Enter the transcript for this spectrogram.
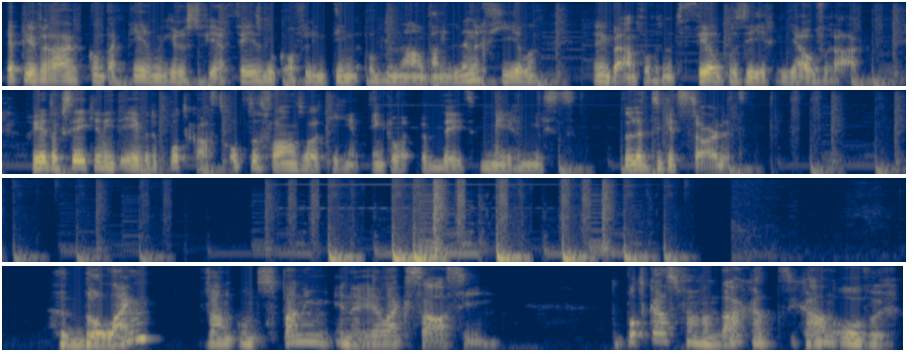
Heb je vragen, contacteer me gerust via Facebook of LinkedIn op de naam van Lennart Gielen en ik beantwoord met veel plezier jouw vragen. Vergeet ook zeker niet even de podcast op te slaan, zodat je geen enkele update meer mist. Let's get started. Het belang van ontspanning en relaxatie. De podcast van vandaag gaat gaan over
